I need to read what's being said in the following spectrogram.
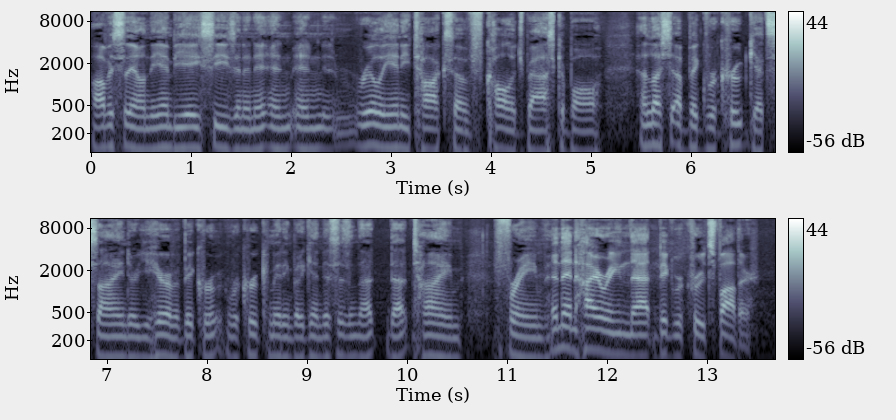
obviously, on the NBA season and, and, and really any talks of college basketball, unless a big recruit gets signed or you hear of a big re- recruit committing. But again, this isn't that, that time frame. and then hiring that big recruit's father.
